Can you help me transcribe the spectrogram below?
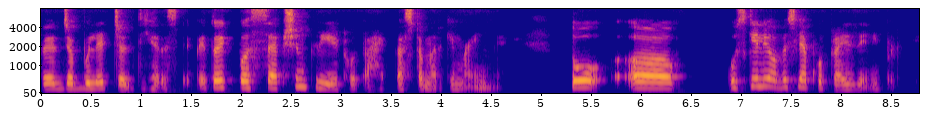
फिर जब बुलेट चलती है रास्ते पे तो एक परसेप्शन क्रिएट होता है कस्टमर के माइंड में। तो आ, उसके लिए ऑब्वियसली आपको प्राइस देनी पड़ती है।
